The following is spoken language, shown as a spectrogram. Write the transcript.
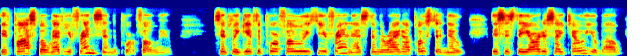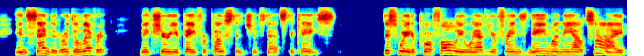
If possible, have your friend send the portfolio. Simply give the portfolios to your friend, ask them to write a post-it note. This is the artist I told you about and send it or deliver it. Make sure you pay for postage if that's the case. This way, the portfolio will have your friend's name on the outside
